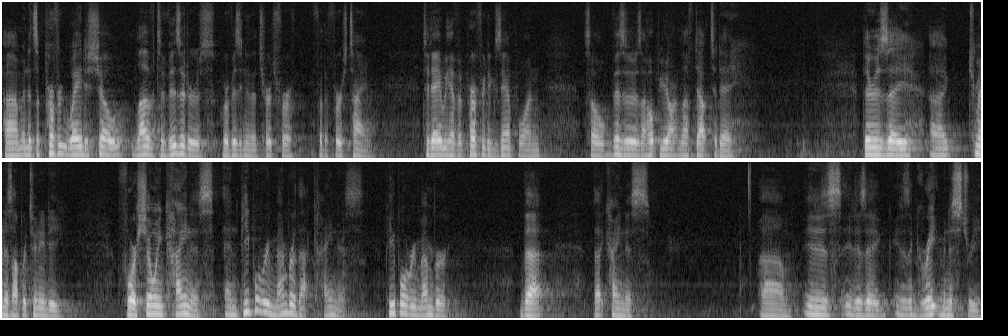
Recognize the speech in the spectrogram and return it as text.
Um, and it's a perfect way to show love to visitors who are visiting the church for, for the first time. Today we have a perfect example, and so visitors, I hope you aren't left out today. There is a, a tremendous opportunity for showing kindness, and people remember that kindness. People remember that, that kindness. Um, it, is, it, is a, it is a great ministry.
